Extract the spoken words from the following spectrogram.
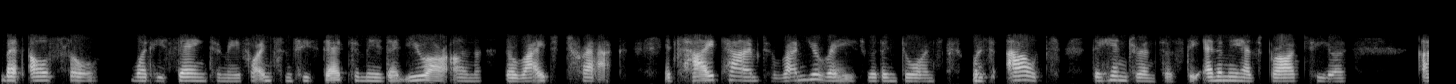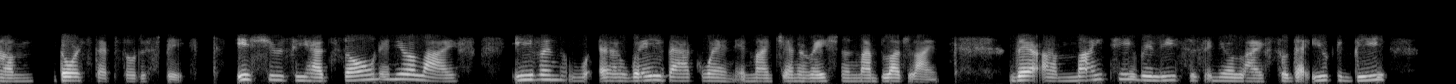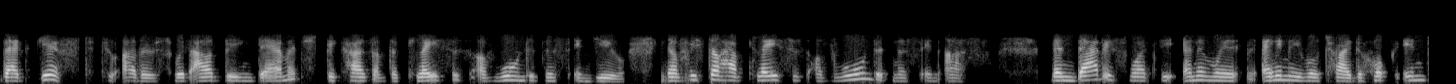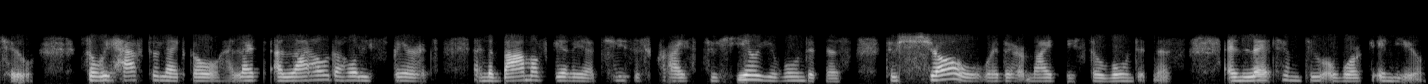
but also what He's saying to me. For instance, He said to me that you are on the right track it's high time to run your race with endurance without the hindrances the enemy has brought to your um, doorstep, so to speak. Issues he had sown in your life, even uh, way back when in my generation and my bloodline. There are mighty releases in your life so that you can be that gift to others without being damaged because of the places of woundedness in you. You know, if we still have places of woundedness in us, then that is what the enemy enemy will try to hook into. So we have to let go, let allow the Holy Spirit and the balm of Gilead, Jesus Christ, to heal your woundedness, to show where there might be still woundedness, and let Him do a work in you.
